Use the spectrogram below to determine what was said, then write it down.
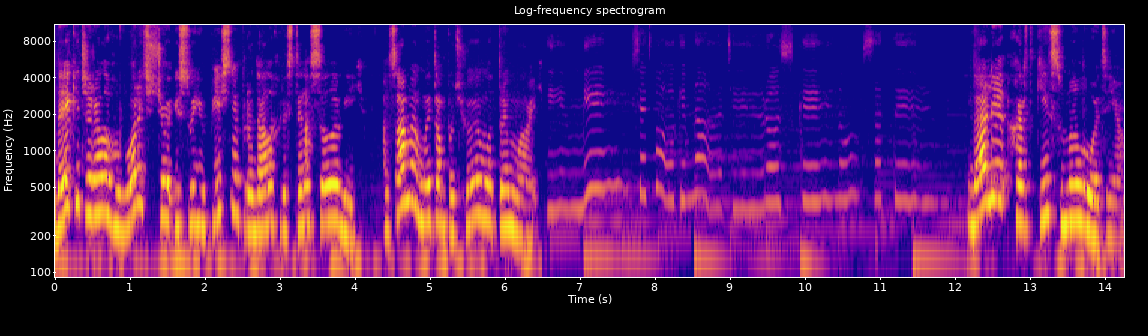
Деякі джерела говорять, що і свою пісню продала Христина Соловій. А саме ми там почуємо Тримай. І місяць розкинув сатин. Далі хардкіс мелодія.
